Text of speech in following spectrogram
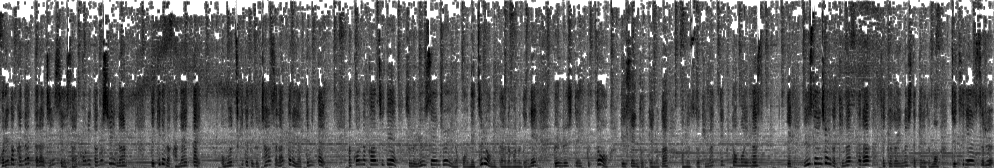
これが叶ったら人生最高に楽しいな。できれば叶えたい。思いつきだけどチャンスがあったらやってみたい。まあ、こんな感じで、その優先順位のこう熱量みたいなものでね、分類していくと、優先度っていうのがおのずと決まっていくと思います。で、優先順位が決まったら、先ほど言いましたけれども、実現する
